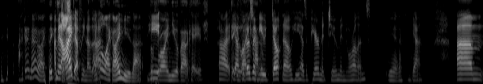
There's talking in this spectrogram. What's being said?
I don't know. I think. I mean, so. I definitely know that. I feel like I knew that. He- Before I knew about Cage. Uh, that yeah, you, for like, those of had you a- who don't know, he has a pyramid tomb in New Orleans. Yeah. Yeah. Um,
